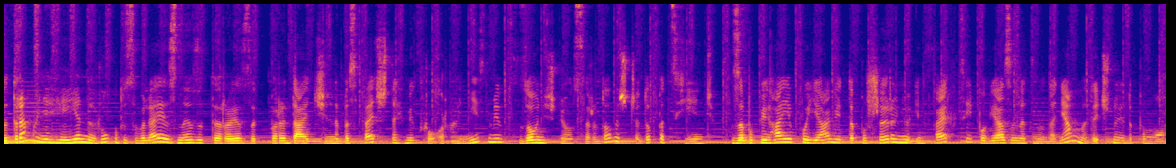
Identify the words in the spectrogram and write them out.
Дотримання гігієни рук дозволяє знизити ризик передачі небезпечних мікроорганізмів з зовнішнього середовища до пацієнтів, запобігає появі та поширенню інфекцій, пов'язаних з наданням медичної допомоги,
